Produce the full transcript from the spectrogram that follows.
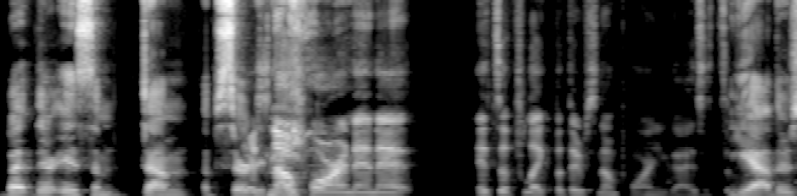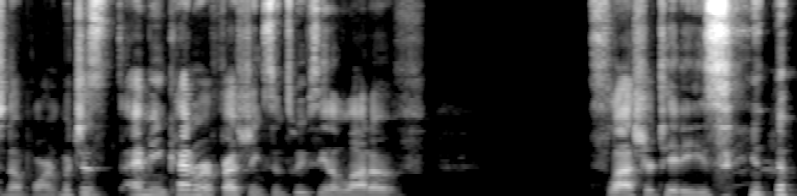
but there is some dumb absurdity. There's no porn in it. It's a flick, but there's no porn, you guys. It's a Yeah, there's no porn, which is, I mean, kind of refreshing since we've seen a lot of slasher titties. in the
